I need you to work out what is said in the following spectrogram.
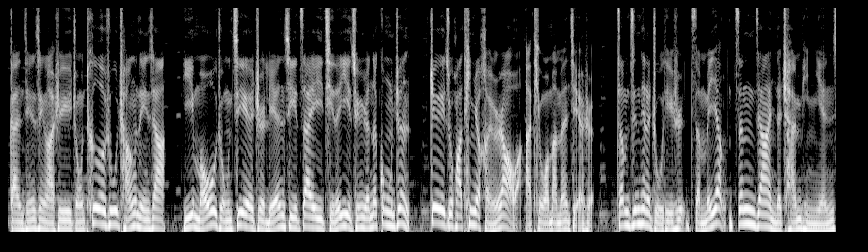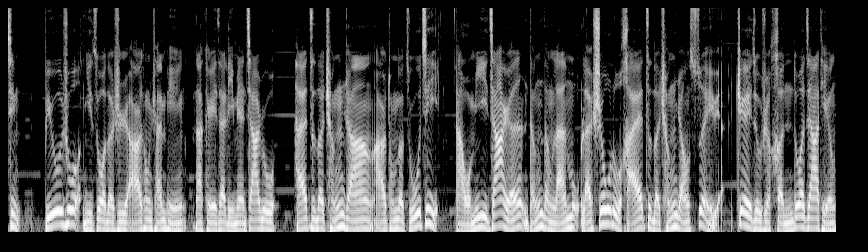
感情性啊是一种特殊场景下以某种介质联系在一起的一群人的共振。这句话听着很绕啊啊，听我慢慢解释。咱们今天的主题是怎么样增加你的产品粘性。比如说，你做的是儿童产品，那可以在里面加入孩子的成长、儿童的足迹，啊，我们一家人等等栏目来收录孩子的成长岁月，这就是很多家庭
